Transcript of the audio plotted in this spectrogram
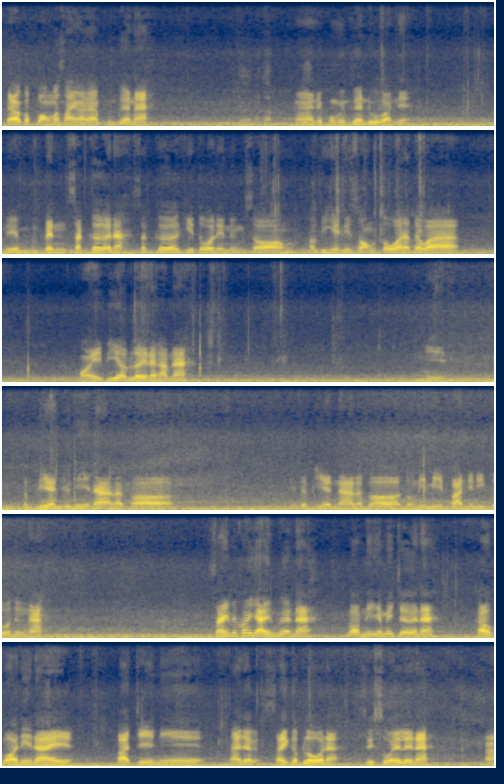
ไปเอากระป๋องมาใส่ก่อนนะเพื่อนๆนะเยอะนะครับอ่าเดี๋ยวผมให้เพื่อนๆดูก่อนเนี่ยนี่มันเป็นซักเกอร์นะซักเกอร์กี่ตัวเนี่ยหนึ่งสองเท่าที่เห็นนี่สองตัวนะแต่ว่าหอยเพียบเลยนะครับนะนี่ตะเพียนอยู่นี่นะ แล้วก็นี่ตะเพียนนะ แล้วก็ตรงนี้มีปลานินอีกตัวหนึ่งนะไซส์ไม่ค่อยใหญ่เพื่อนนะรอบนี้ยังไม่เจอนะคราวก่อนนี่ได้ปลาจีนนี่น่าจะไซส์เกับโลนะสวยๆเลยนะอะ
